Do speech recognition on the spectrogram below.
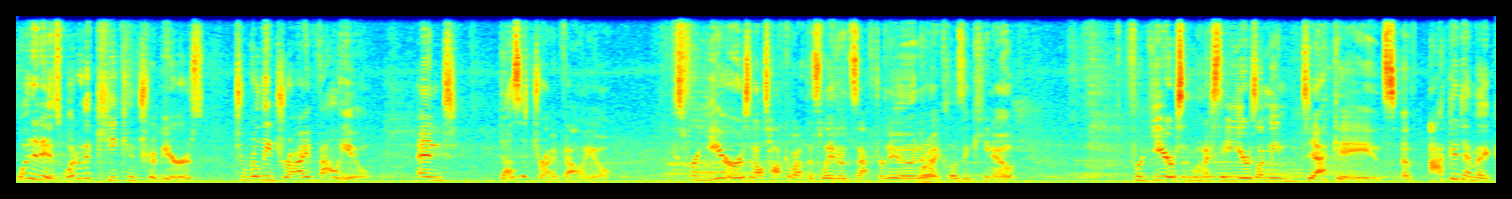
what it is, what are the key contributors to really drive value? And does it drive value? Because for years, and I'll talk about this later this afternoon right. in my closing keynote, for years, and when I say years, I mean decades of academic,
